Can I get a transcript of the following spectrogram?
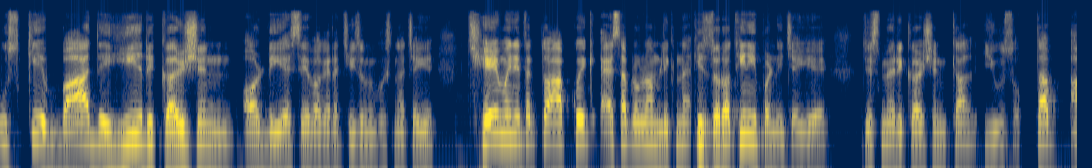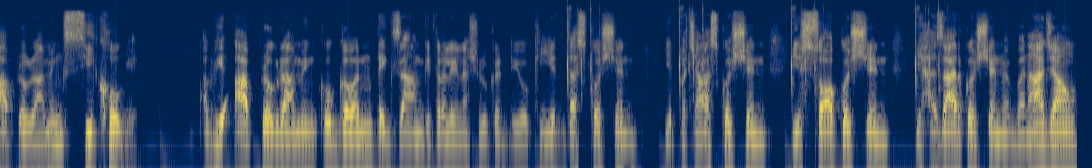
उसके बाद ही रिकर्शन और डीएसए वगैरह चीज़ों में घुसना चाहिए। छह महीने तक तो आपको एक ऐसा प्रोग्राम लिखना की ज़रूरत ही नहीं पड़नी चाहिए जिसमें रिकर्शन का यूज़ हो। तब आप प्रोग्रामिंग सीखोगे। अभी आप प्रोग्रामिंग को गवर्नमेंट एग्ज़ाम की तरह लेना शुरू कर दियो कि ये दस क्वेश्चन ये पचास क्वेश्चन ये सौ क्वेश्चन ये हज़ार क्वेश्चन मैं बना जाऊँ,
